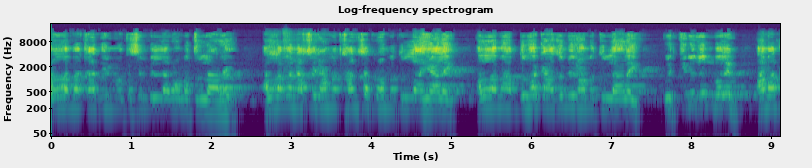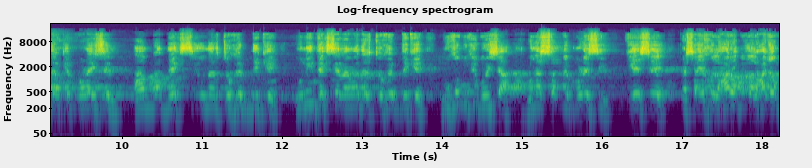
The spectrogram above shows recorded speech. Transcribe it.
আল্লামা মোতাসিম বিল্লাহ রহমতুল্লাহ আলাই আল্লামা নাসির আহমদ খান রহমতুল্লাহ আলাই আল্লামা আব্দুল হক রহমতুল্লাহ আলাই ওই তিনজন বলেন, আমাদেরকে পড়াইছেন, আমরা দেখছি ওনার চোখের দিকে, উনি দেখছেন আমাদের চোখের দিকে, মুখোমুখি বৈশা ওনার সামনে পড়েছি, কে সে? শাইখুল আরব আজম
